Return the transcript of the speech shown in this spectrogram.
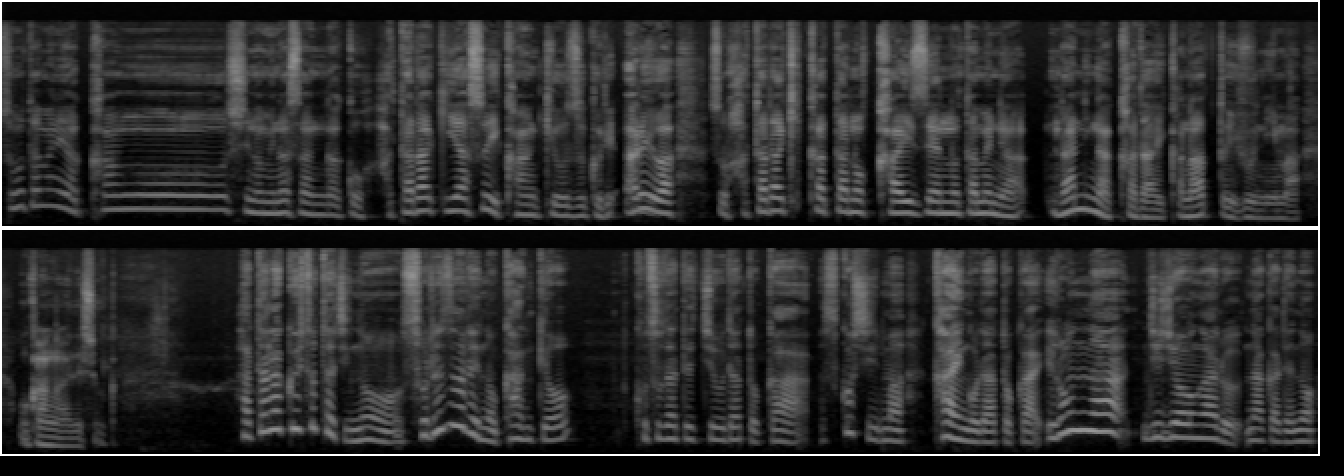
そのためには看護師の皆さんがこう働きやすい環境づくりあるいはその働き方の改善のためには何が課題かなというふうに今お考えでしょうか？働く人たちのそれぞれの環境子育て中だとか少しまあ介護だとかいろんな事情がある中での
